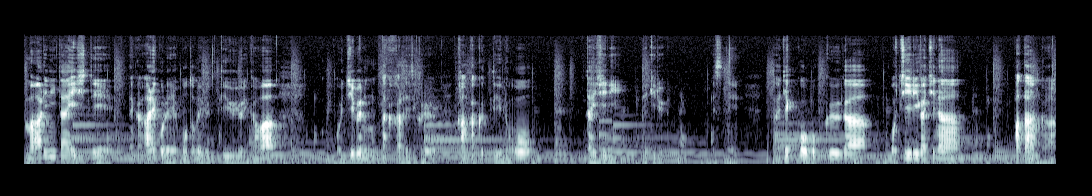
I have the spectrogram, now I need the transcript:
周りに対してなんかあれこれ求めるっていうよりかは自分の中から出てくる感覚っていうのを大事にできるですね。結構僕が陥りがちなパターンが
